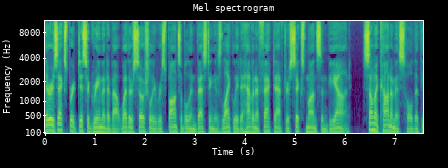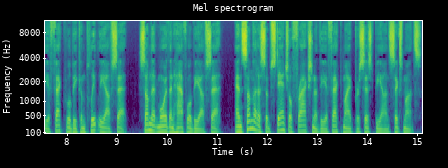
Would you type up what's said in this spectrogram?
There is expert disagreement about whether socially responsible investing is likely to have an effect after six months and beyond. Some economists hold that the effect will be completely offset, some that more than half will be offset, and some that a substantial fraction of the effect might persist beyond six months.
